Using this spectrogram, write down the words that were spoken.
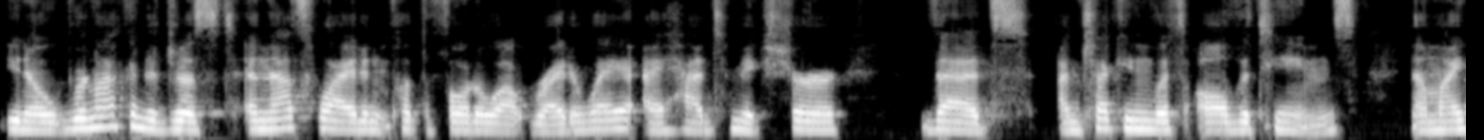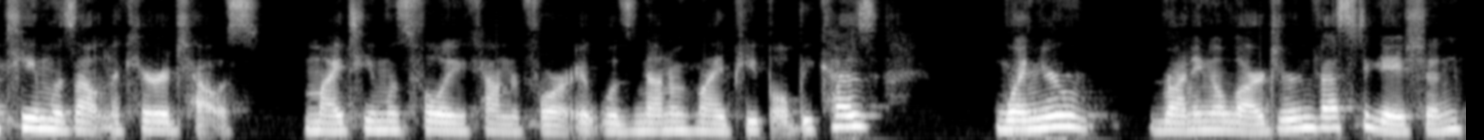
You know, we're not going to just and that's why I didn't put the photo out right away. I had to make sure that I'm checking with all the teams. Now my team was out in the carriage house. My team was fully accounted for. It was none of my people because when you're running a larger investigation,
